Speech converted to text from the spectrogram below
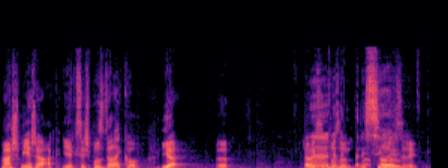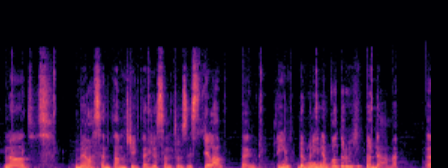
máš měřák, jak jsi moc daleko. Je. Uh, dávej si Eh, pozor dobrý, tady na lasery. No, byla jsem tam dřív, takže jsem to zjistila. Tak dobrý, dobrý, Uh. na podruhý to dáme. Uh,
